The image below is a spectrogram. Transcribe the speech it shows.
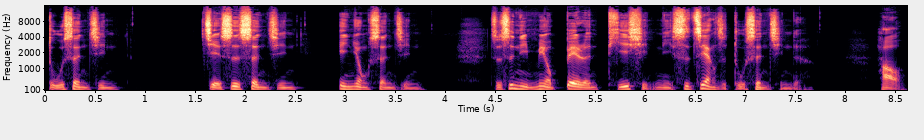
读圣经、解释圣经、应用圣经，只是你没有被人提醒你是这样子读圣经的。好，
